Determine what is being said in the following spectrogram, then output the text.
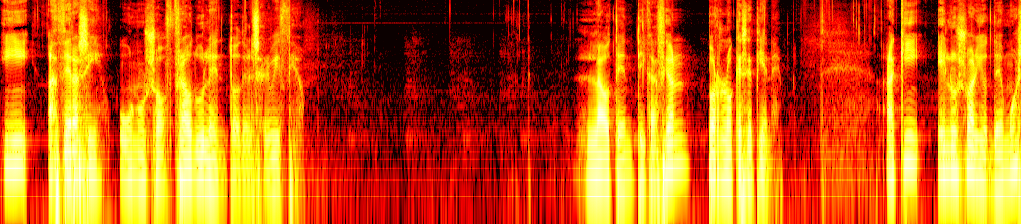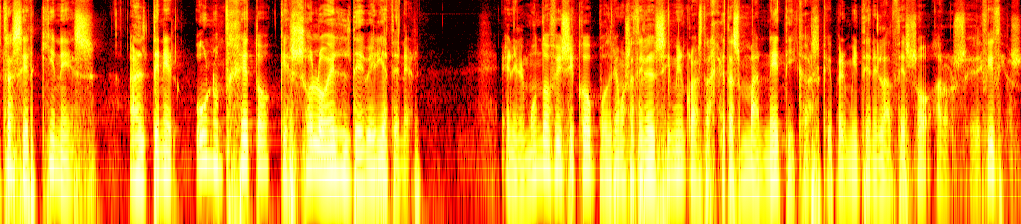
Y hacer así un uso fraudulento del servicio. La autenticación por lo que se tiene. Aquí el usuario demuestra ser quien es al tener un objeto que solo él debería tener, en el mundo físico podríamos hacer el símil con las tarjetas magnéticas que permiten el acceso a los edificios.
